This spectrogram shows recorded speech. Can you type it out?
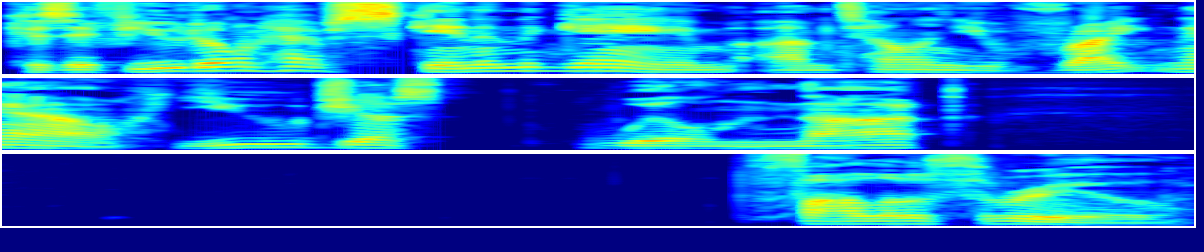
Because if you don't have skin in the game, I'm telling you right now, you just will not follow through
